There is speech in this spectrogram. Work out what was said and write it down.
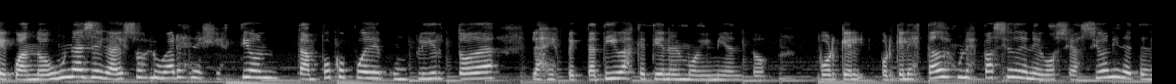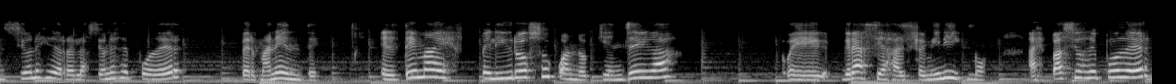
que cuando una llega a esos lugares de gestión tampoco puede cumplir todas las expectativas que tiene el movimiento, porque el, porque el Estado es un espacio de negociación y de tensiones y de relaciones de poder permanente. El tema es peligroso cuando quien llega, eh, gracias al feminismo, a espacios de poder,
